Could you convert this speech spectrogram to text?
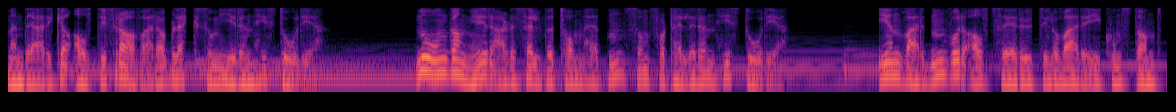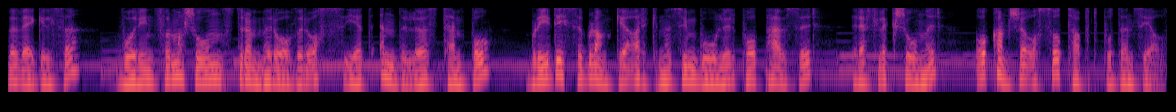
men det er ikke alltid fraværet av blekk som gir en historie. Noen ganger er det selve tomheten som forteller en historie. I en verden hvor alt ser ut til å være i konstant bevegelse, hvor informasjon strømmer over oss i et endeløst tempo, blir disse blanke arkene symboler på pauser, refleksjoner og kanskje også tapt potensial.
